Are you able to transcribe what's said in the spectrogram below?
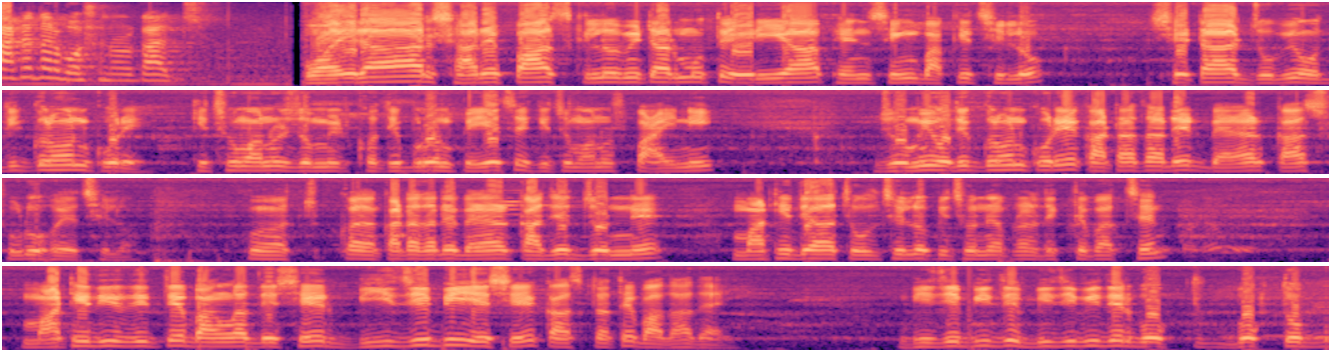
কাটাতার বসানোর কাজ। বয়রার সাড়ে পাঁচ কিলোমিটার মতো এরিয়া ফেন্সিং বাকি ছিল। সেটা জমি অধিগ্রহণ করে কিছু মানুষ জমির ক্ষতিপূরণ পেয়েছে, কিছু মানুষ পায়নি। জমি অধিগ্রহণ করে কাটাতারের বেড়ার কাজ শুরু হয়েছিল। কাটাতারের বেড়ার কাজের জন্যে মাটি দেওয়া চলছিল, পিছনে আপনারা দেখতে পাচ্ছেন। মাটি দিয়ে দিতে বাংলাদেশের বিজেপি এসে কাজটাতে বাধা দেয়। বিজেপিদের বিজেপিদের বক্তব্য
